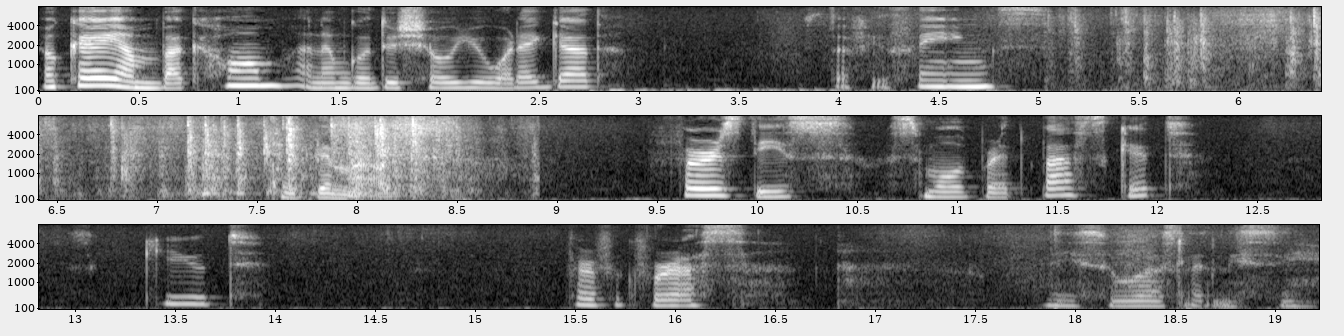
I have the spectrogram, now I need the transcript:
Okay, I'm back home and I'm going to show you what I got. Just a few things. Take them out. First, this small bread basket. It's cute. Perfect for us. This was, let me see.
